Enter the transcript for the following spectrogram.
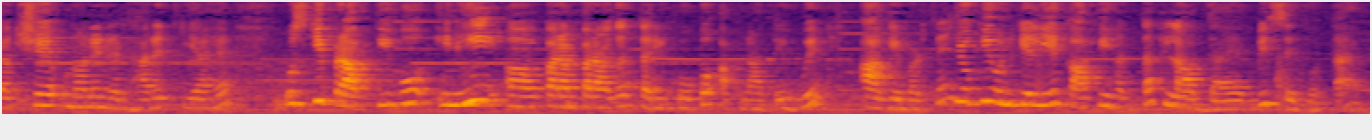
लक्ष्य उन्होंने निर्धारित किया है, उसकी प्राप्ति वो इन्हीं परंपरागत तरीकों को अपनाते हुए आगे बढ़ते हैं, जो कि उनके लिए काफ़ी हद तक लाभदायक भी सिद्ध होता है।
